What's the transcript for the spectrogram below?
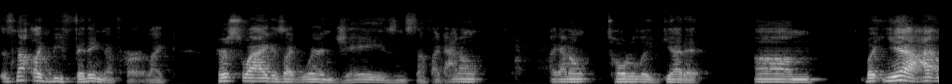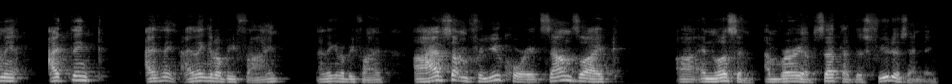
It's not like befitting of her. Like her swag is like wearing J's and stuff. Like I don't. Like I don't totally get it. Um, but yeah, I, I mean, I think, I think, I think it'll be fine. I think it'll be fine. Uh, I have something for you, Corey. It sounds like, uh, and listen, I'm very upset that this feud is ending,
